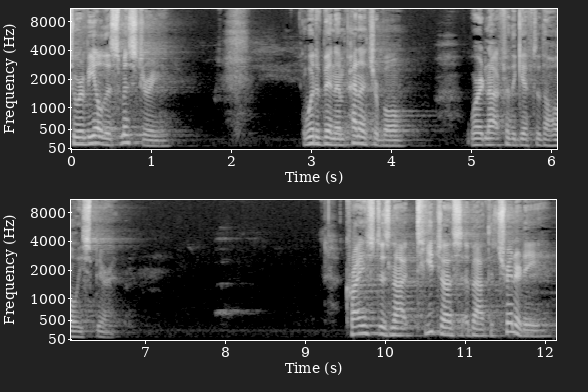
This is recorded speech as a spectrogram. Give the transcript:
to reveal this mystery would have been impenetrable were it not for the gift of the Holy Spirit. Christ does not teach us about the Trinity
